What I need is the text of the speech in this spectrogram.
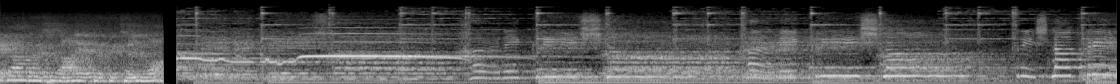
ஏகாம்பரேஸ்வரர் ஆலயத்திற்கு செல்வோம். கிருஷ்ணா கிருஷ்ணா.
